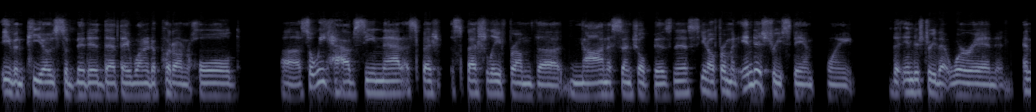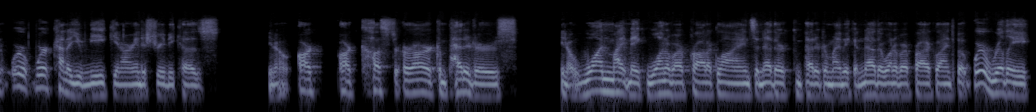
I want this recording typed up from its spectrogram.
even POs submitted that they wanted to put on hold. Uh, so we have seen that, especially especially from the non-essential business. You know, from an industry standpoint, the industry that we're in, and, and we're we're kind of unique in our industry because, you know, our our customer or our competitors, you know, one might make one of our product lines, another competitor might make another one of our product lines, but we're really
